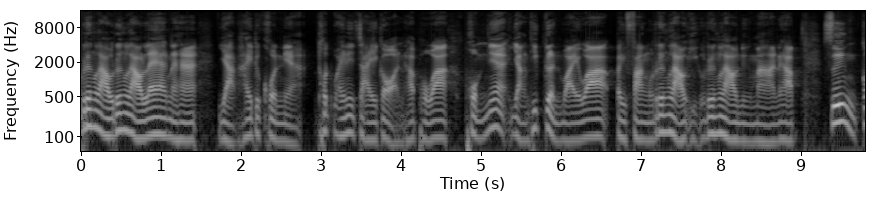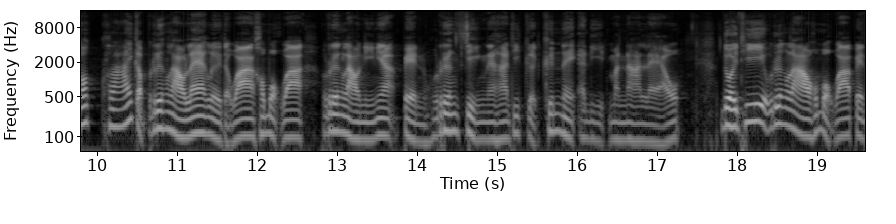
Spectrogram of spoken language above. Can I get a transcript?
เรื่องราวเรื่องราวแรกนะฮะอยากให้ทุกคนเนี่ย ทดไว้ในใจก่อนครับ เพราะว่าผมเนี่ยอย่างที่เกริ่นไว้ว่าไปฟังเรื่องราวอีกเรื่องราวหนึ่งมานะครับ ซึ่งก็คล้ายกับเรื่องราวแรกเลย แต่ว่าเขาบอกว่าเรื่องราวนี้เนี่ยเป็นเรื่องจริงนะฮะที่เกิดขึ้นในอดีตมานานแล้ว โดยที่เรื่องราวเขาบอกว่าเป็น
